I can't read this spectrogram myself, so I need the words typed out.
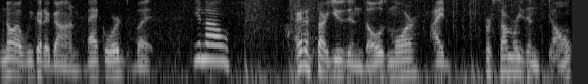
know if we could have gone backwards, but you know, I gotta start using those more. I, for some reason, don't.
